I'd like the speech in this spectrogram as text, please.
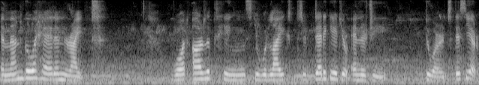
And then go ahead and write what are the things you would like to dedicate your energy towards this year.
